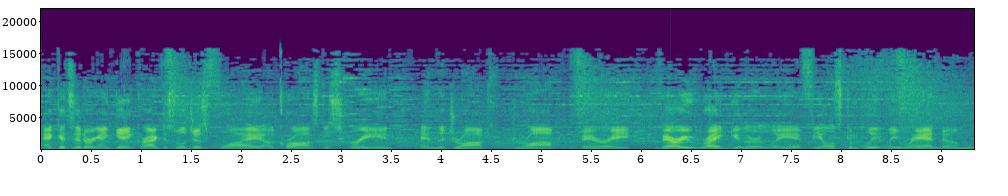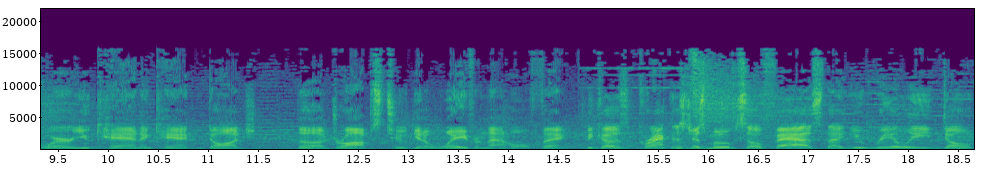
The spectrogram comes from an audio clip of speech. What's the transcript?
And considering again Cractus will just fly across the screen and the drops drop very, very regularly, it feels completely random where you can and can't dodge the drops to get away from that whole thing. Because Cractus just moves so fast that you really don't,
